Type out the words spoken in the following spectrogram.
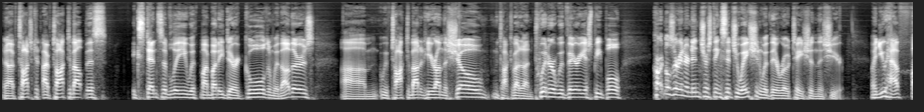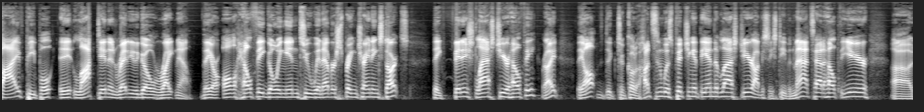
And I've talked I've talked about this extensively with my buddy Derek Gould and with others. Um, we've talked about it here on the show. We talked about it on Twitter with various people. Cardinals are in an interesting situation with their rotation this year. When you have five people locked in and ready to go right now, they are all healthy going into whenever spring training starts. They finished last year healthy, right? They all Dakota Hudson was pitching at the end of last year. Obviously, Steven Matz had a healthy year. Uh,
